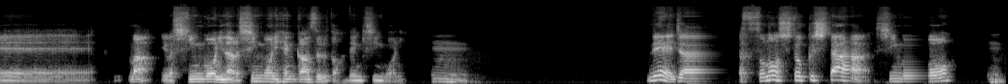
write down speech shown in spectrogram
えー、まあ、要は信号になる、信号に変換すると、電気信号に。うん。で、じゃあ、その取得した信号うん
